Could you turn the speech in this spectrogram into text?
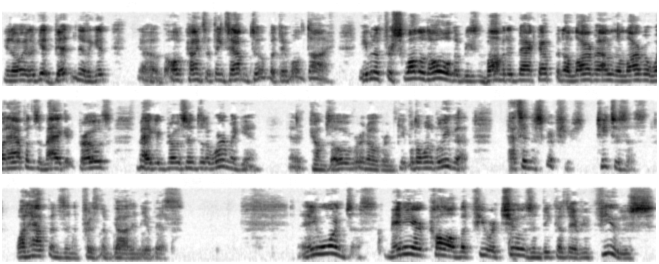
You know, it'll get bitten, it'll get uh, all kinds of things happen to them, but they won't die. Even if they're swallowed whole, they'll be vomited back up in the larva. Out of the larva, what happens? A maggot grows. Maggot grows into the worm again, and it comes over and over. And people don't want to believe that. That's in the scriptures. Teaches us what happens in the prison of God in the abyss. And he warns us many are called, but few are chosen because they refuse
